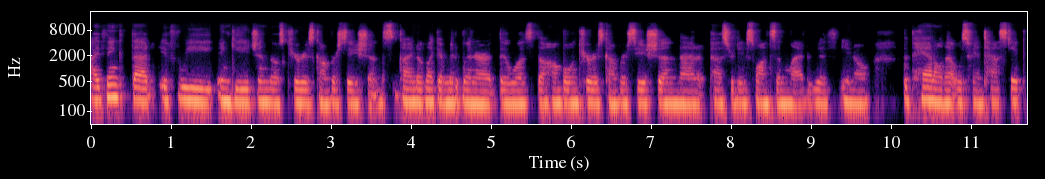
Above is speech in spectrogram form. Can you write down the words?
I think that if we engage in those curious conversations, kind of like at Midwinter, there was the humble and curious conversation that Pastor Dave Swanson led with, you know, the panel that was fantastic.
